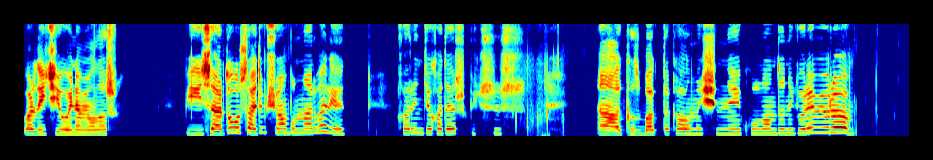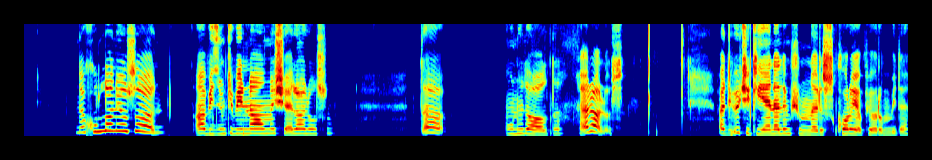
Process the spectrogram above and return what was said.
Bu arada hiç iyi oynamıyorlar. Bilgisayarda olsaydım şu an bunlar var ya karınca kadar güçsüz. Aa, kız bakta kalmış. Ne kullandığını göremiyorum. Ne kullanıyorsun? Aa, bizimki birini almış. Helal olsun. Da onu da aldı. Helal olsun. Hadi 3-2 yenelim şunları. Skor yapıyorum bir de.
